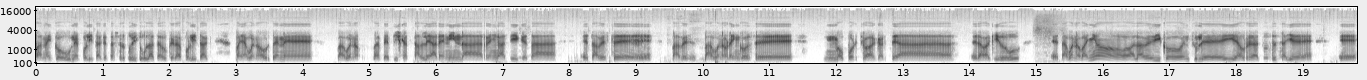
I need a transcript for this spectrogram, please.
ba, nahiko une politak eta sortu ditugula, eta aukera politak, baina, bueno, urten, e, ba, bueno, ba, pixkat taldearen indarrengatik eta, eta beste, ba, be, ba, bueno, oraingoz, e, oportxoak hartzea erabaki dugu. Eta, bueno, baino alabediko entzulei aurreratu zaie e,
